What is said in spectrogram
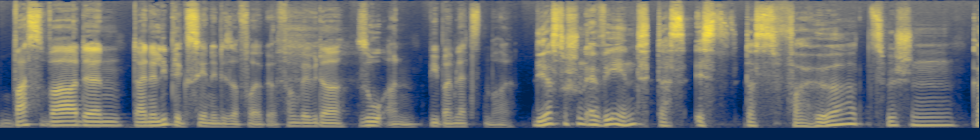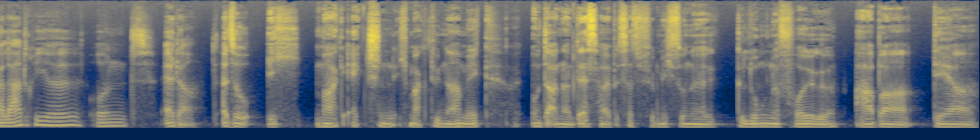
Was war denn deine Lieblingsszene in dieser Folge? Fangen wir wieder so an, wie beim letzten Mal. Die hast du schon erwähnt. Das ist das Verhör zwischen Galadriel und Edda. Also ich mag Action, ich mag Dynamik. Unter anderem deshalb ist das für mich so eine gelungene Folge. Aber der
